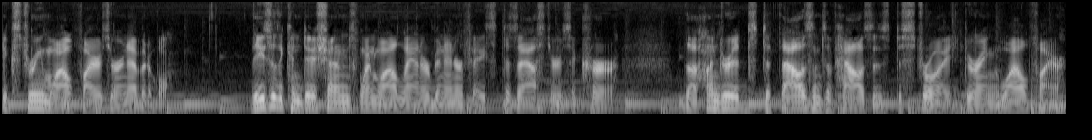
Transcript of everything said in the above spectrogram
extreme wildfires are inevitable. These are the conditions when wildland-urban interface disasters occur. The hundreds to thousands of houses destroyed during a wildfire.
